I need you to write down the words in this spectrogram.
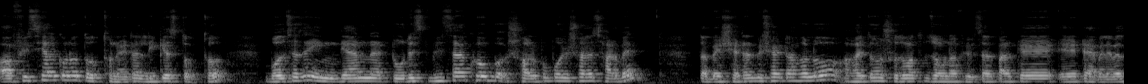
অফিসিয়াল কোনো তথ্য নয় এটা লিকেজ তথ্য। বলছে যে ইন্ডিয়ান ট্যুরিস্ট ভিসা খুব স্বল্প পরিসরে ছাড়বে। তবে সেটার বিষয়টা হলো, হয়তো শুধুমাত্র যমুনা ফিউচার পার্কে এটা অ্যাভেলেবেল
